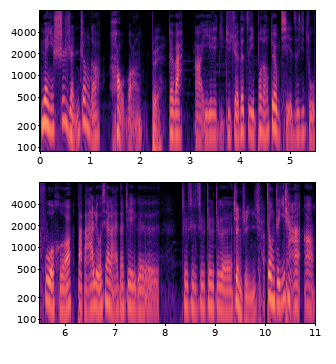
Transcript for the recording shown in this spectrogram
愿意施仁政的好王，对，对吧？啊，也就觉得自己不能对不起自己祖父和爸爸留下来的这个这这这这个这个政治遗产。政治遗产啊。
